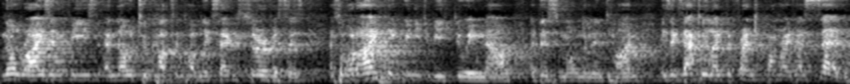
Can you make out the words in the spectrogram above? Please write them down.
no rise in fees and no to cuts in public sector services. And so what I think we need to be doing now at this moment in time is exactly like the French comrade has said.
